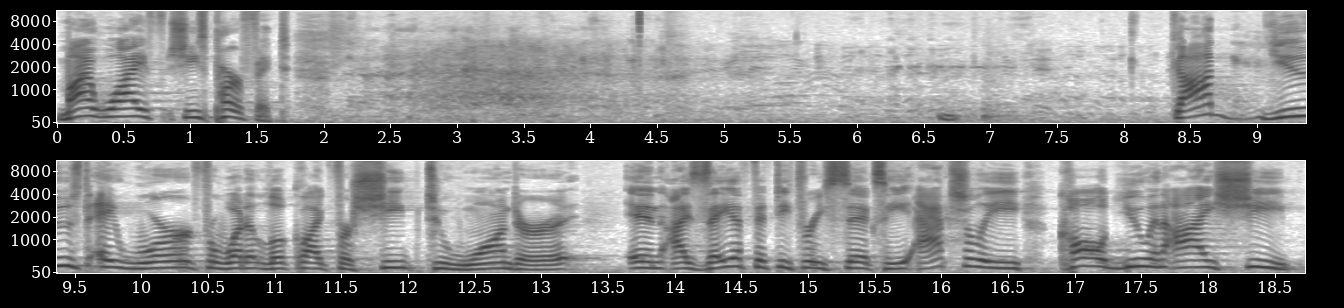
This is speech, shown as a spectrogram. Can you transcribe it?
My wife, she's perfect. God used a word for what it looked like for sheep to wander. In Isaiah 53 6, he actually called you and I sheep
